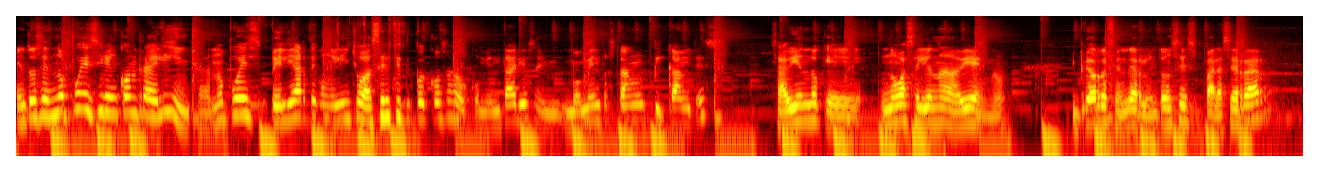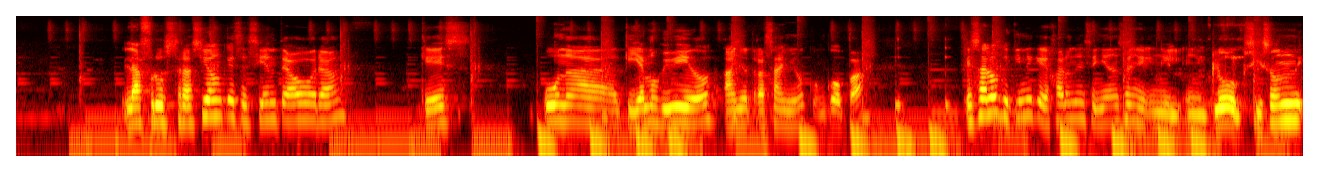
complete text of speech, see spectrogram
Entonces no puedes ir en contra del hincha, no puedes pelearte con el hincha o hacer este tipo de cosas o comentarios en momentos tan picantes, sabiendo que no va a salir nada bien, ¿no? Y peor defenderlo. Entonces, para cerrar, la frustración que se siente ahora, que es una que ya hemos vivido año tras año con Copa, es algo que tiene que dejar una enseñanza en el, en el- en el club. Si son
